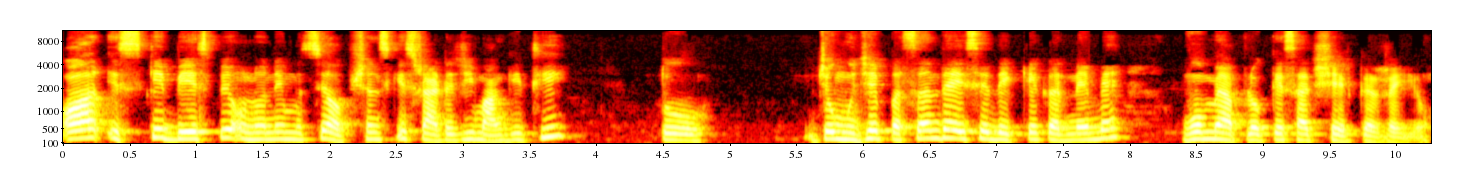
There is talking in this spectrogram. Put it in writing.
और इसके बेस पे उन्होंने मुझसे ऑप्शंस की स्ट्रैटेजी मांगी थी। तो जो मुझे पसंद है इसे देख के करने में वो मैं आप लोग के साथ शेयर कर रही हूँ।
